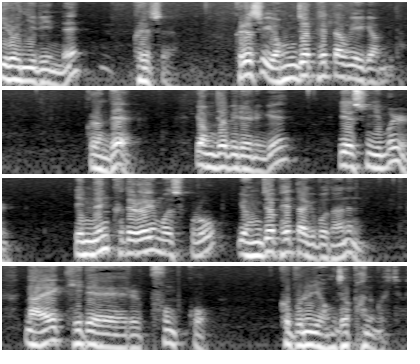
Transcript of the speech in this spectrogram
이런 일이 있네? 그랬어요. 그래서 영접했다고 얘기합니다. 그런데 영접이라는 게 예수님을 있는 그대로의 모습으로 영접했다기보다는 나의 기대를 품고 그분을 영접하는 거죠.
